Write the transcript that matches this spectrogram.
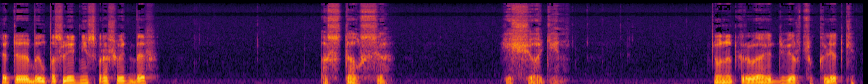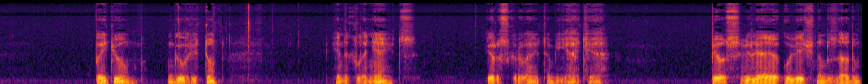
«Это был последний?» — спрашивает Беф. Остался еще один. Он открывает дверцу клетки. «Пойдем», — говорит он, и наклоняется, и раскрывает объятия. Пес, виляя увечным задом,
